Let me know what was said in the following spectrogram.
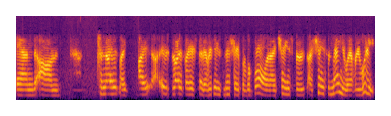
and um, tonight, like I, right, like I said, everything's in the shape of a ball, and I change the I change the menu every week.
